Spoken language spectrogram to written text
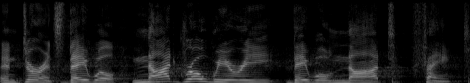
endurance. They will not grow weary, they will not faint.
